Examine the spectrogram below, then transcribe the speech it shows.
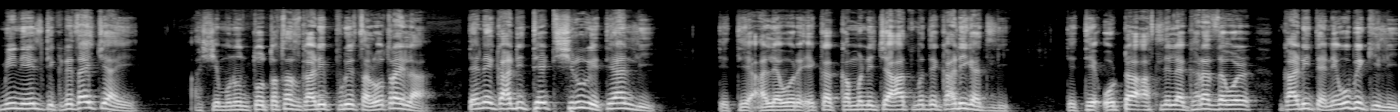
मी नेल तिकडे जायचे आहे. असे म्हणून तो तसाच गाडी पुढे चालवत राहिला. त्याने गाडी थेट शिरूर येथे आणली. तेथे आल्यावर एका कमानीच्या आतमध्ये गाडी घातली. तेथे ओटा असलेल्या घराजवळ गाडी त्याने उभी केली.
